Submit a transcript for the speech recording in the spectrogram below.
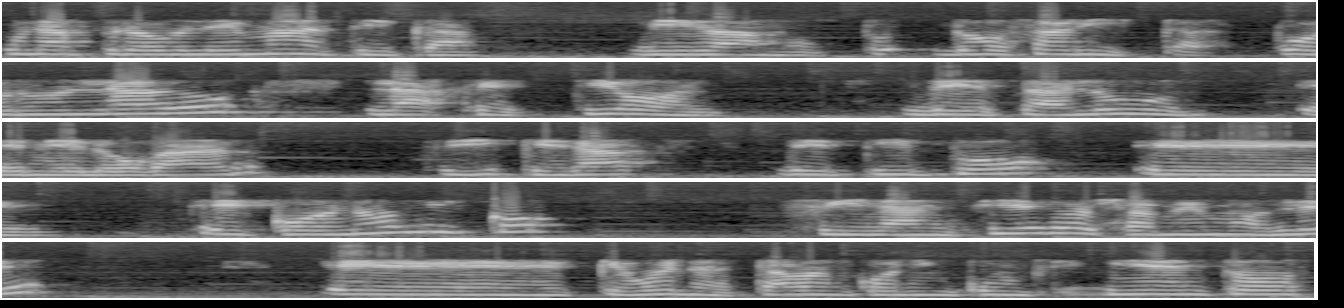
una problemática, digamos, dos aristas. Por un lado, la gestión de salud en el hogar, sí, que era de tipo eh, económico, financiero, llamémosle, eh, que bueno, estaban con incumplimientos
